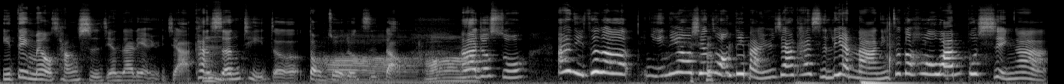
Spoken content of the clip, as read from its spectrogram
一定没有长时间在练瑜伽，看身体的动作就知道。啊啊他就说：“啊，你这个你一定要先从地板瑜伽开始练啦，你这个后弯不行啊。”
